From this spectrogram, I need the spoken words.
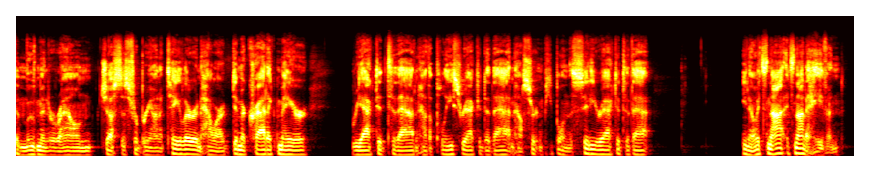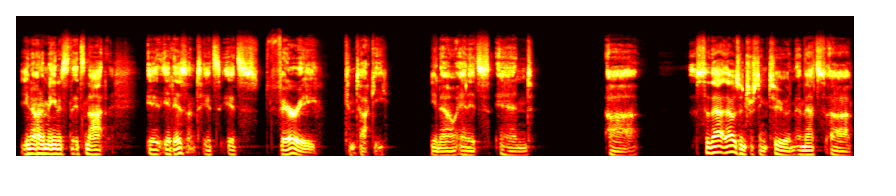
the movement around justice for Breonna Taylor and how our Democratic mayor reacted to that and how the police reacted to that and how certain people in the city reacted to that. You know, it's not it's not a haven. You know what I mean? It's it's not it, it isn't. It's it's very Kentucky, you know, and it's and uh so that that was interesting too. And and that's uh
